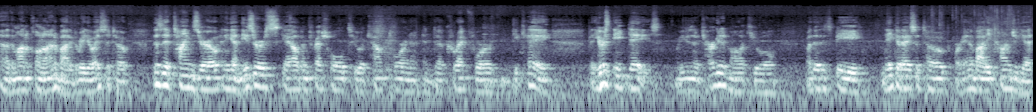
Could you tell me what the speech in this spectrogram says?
uh, the monoclonal antibody, the radioisotope. This is at time zero, and again, these are scaled and threshold to account for and, and uh, correct for decay. But here's eight days. We're using a targeted molecule, whether this be naked isotope or antibody conjugate,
